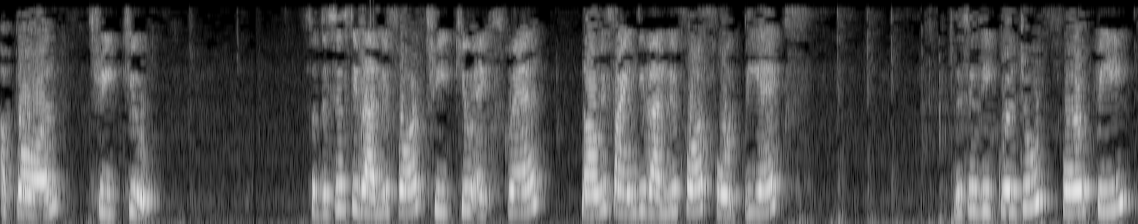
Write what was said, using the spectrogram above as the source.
upon 3q. So this is the value for 3qx square. Now we find the value for 4px. This is equal to 4p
